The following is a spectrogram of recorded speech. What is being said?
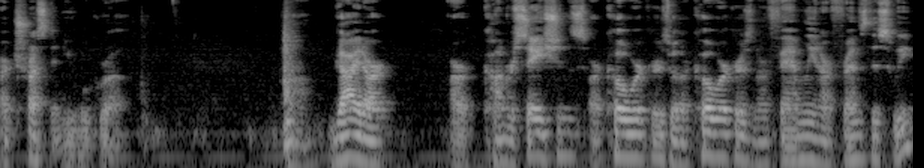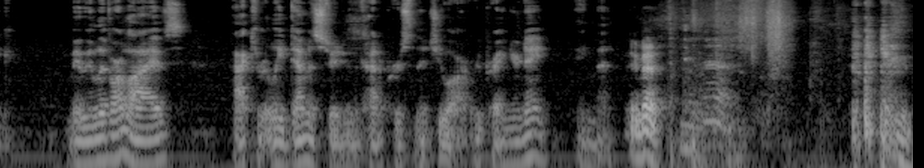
Our trust in you will grow. Um, guide our our conversations, our coworkers, with our coworkers and our family and our friends this week. May we live our lives accurately demonstrating the kind of person that you are. We pray in your name. Amen. Amen. Amen.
